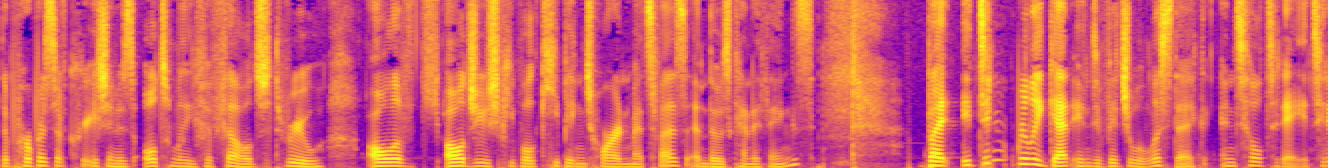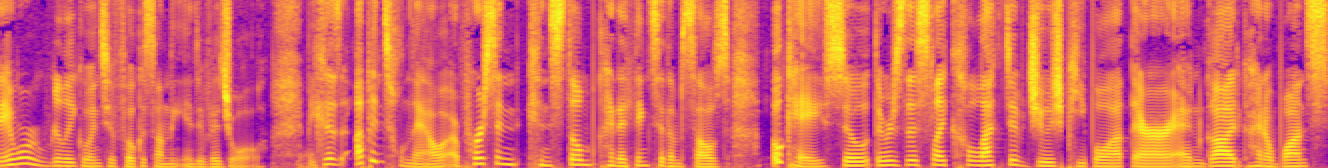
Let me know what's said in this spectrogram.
the purpose of creation is ultimately fulfilled through all of all Jewish people keeping Torah and mitzvahs and those kind of things. But it didn't really get individualistic until today. Today, we're really going to focus on the individual because up until now, a person can still kind of think to themselves, okay, so there's this like collective Jewish people out there, and God kind of wants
